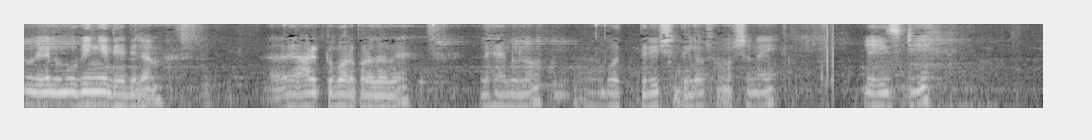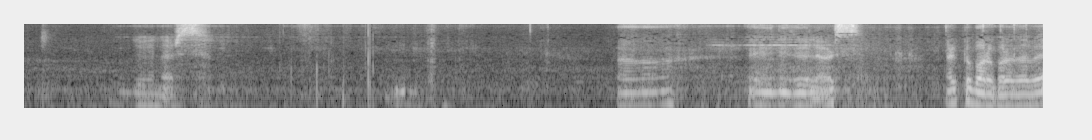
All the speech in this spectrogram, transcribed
আমরা এখানে মুভিং এ দিয়ে দিলাম। আর একটু বড় করা যাবে। লেখাগুলো বত্রিশ দিলেও সমস্যা নেই। এইচডি জুয়েলার্স এইচডি জুয়েলার্স আর একটু বড় করা যাবে।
